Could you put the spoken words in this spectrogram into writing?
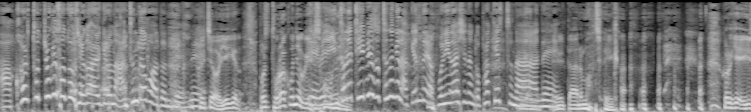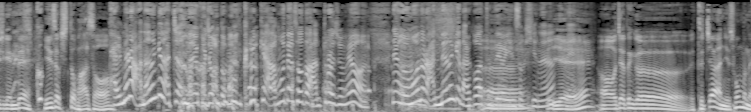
아, 컬투 쪽에서도 제가 알기로는 안 튼다고 하던데. 네. 그렇죠. 얘기 벌써 돌았군요. 그게 예, 소문이. 인터넷 TV에서 트는 게 낫겠네요. 본인 하시는 거 팟캐스트나, 네. 일단은 뭐 저희가 그렇게 얘기 중인데 인석 씨 또 봐서 발매를 안 하는 게 낫지 않나요? 그 정도면 그렇게 아무 데서도 안 틀어주면 그냥 음원을 안 내는 게 나을 것 같은데요, 인석 씨는. 예. 네. 어, 어쨌든 그 듣자니 소문에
